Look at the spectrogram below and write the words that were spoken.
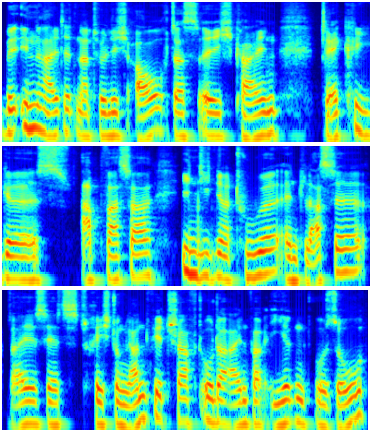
beinhaltet natürlich auch, dass ich kein dreckiges Abwasser in die Natur entlasse, sei es jetzt Richtung Landwirtschaft oder einfach irgendwo so.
